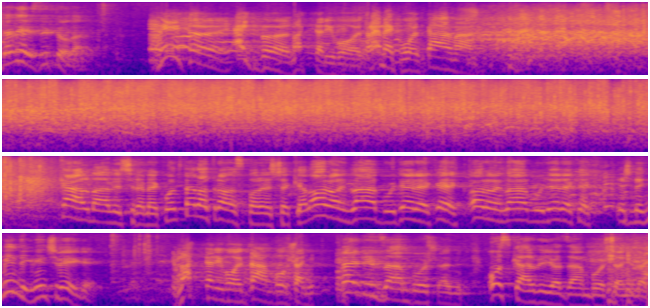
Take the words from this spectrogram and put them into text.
De nézzük tovább. Néző! Egyből! Nagyszerű volt! Remek volt Kálmán! Kálmán is remek volt, fel a transzparensekkel, aranylábú gyerekek, aranylábú gyerekek, és még mindig nincs vége. Nagyszerű volt Zámbó Sanyi! Megint Zámbó Sanyi. Oscar díjat Zámbó Sanyinak.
